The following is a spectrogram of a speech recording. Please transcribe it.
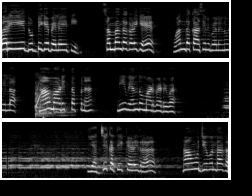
ಬರೀ ದುಡ್ಡಿಗೆ ಬೆಲೆ ಐತಿ. ಸಂಬಂಧಗಳಿಗೆ ಒಂದು ಕಾಸಿನ ಬೆಲೆನೂ ಇಲ್ಲ. ಅಜ್ಜಿ ಕತಿ ಕೇಳಿದ್ರ ನಾವು ಜೀವನದಾಗ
